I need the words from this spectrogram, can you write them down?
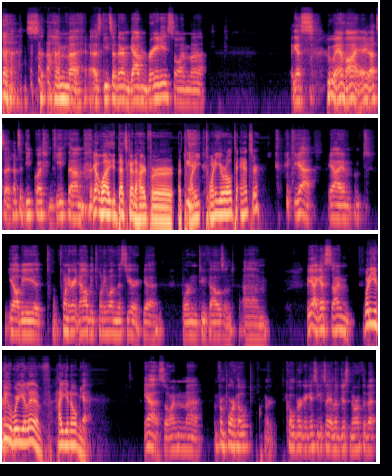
I'm uh, as Keith said there. I'm Gavin Brady, so I'm. Uh, I guess who am I? Eh? That's a that's a deep question, Keith. Um, Yeah, well, that's kind of hard for a 20, 20 year old to answer. yeah, yeah, I'm. Yeah, I'll be uh, 20 right now. I'll be 21 this year. Yeah, born in 2000. Um, but yeah, I guess I'm. What do you do? Where you live? How you know me? Yeah. Yeah, so I'm uh, I'm from Port Hope or Cobourg, I guess you could say. I live just north of it.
